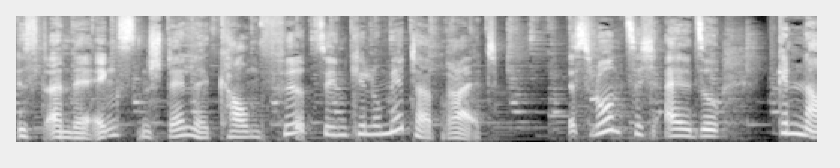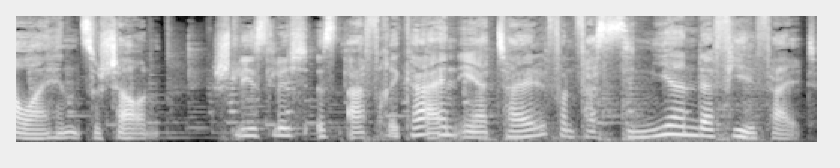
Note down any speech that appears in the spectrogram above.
ist an der engsten Stelle kaum 14 Kilometer breit. Es lohnt sich also, genauer hinzuschauen. Schließlich ist Afrika ein Erdteil von faszinierender Vielfalt.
